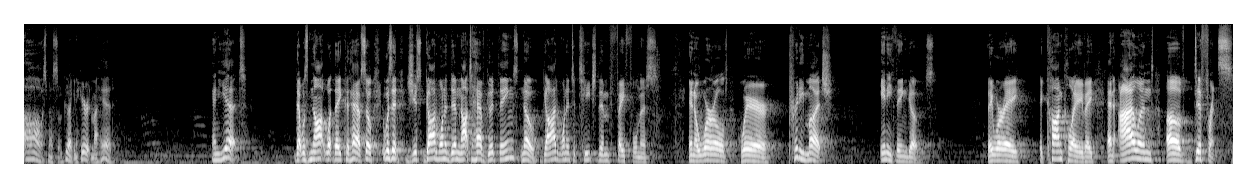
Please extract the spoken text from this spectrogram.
oh, it smells so good. I can hear it in my head. And yet, that was not what they could have. So, was it just God wanted them not to have good things? No, God wanted to teach them faithfulness in a world where pretty much anything goes. They were a, a conclave, a, an island of difference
